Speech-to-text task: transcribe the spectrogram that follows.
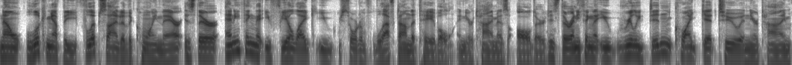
Now, looking at the flip side of the coin, there is there anything that you feel like you sort of left on the table in your time as alder? Is there anything that you really didn't quite get to in your time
